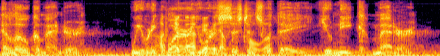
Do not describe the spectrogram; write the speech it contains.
Hello, Commander. We require your assistance with a unique matter.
